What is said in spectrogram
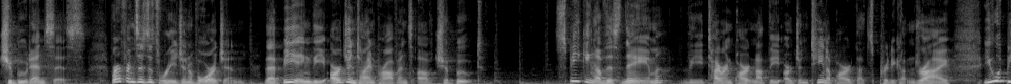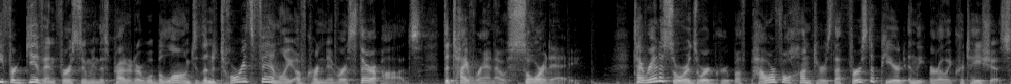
Chubutensis, references its region of origin, that being the Argentine province of Chubut. Speaking of this name, the tyrant part, not the Argentina part, that's pretty cut and dry, you would be forgiven for assuming this predator would belong to the notorious family of carnivorous theropods, the Tyrannosauridae. Tyrannosaurids were a group of powerful hunters that first appeared in the early Cretaceous,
